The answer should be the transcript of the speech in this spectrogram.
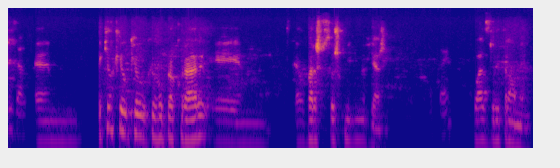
Exato. Um, aquilo que eu, que, eu, que eu vou procurar é, é levar as pessoas comigo numa viagem. Okay. Quase literalmente.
